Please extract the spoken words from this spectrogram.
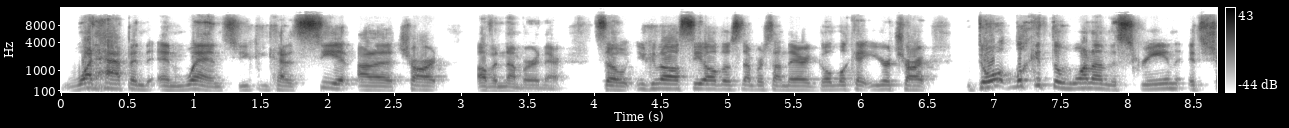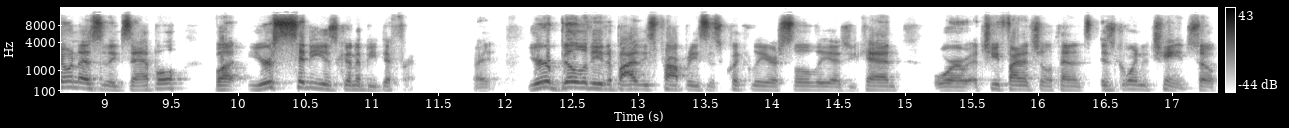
what happened and when. So you can kind of see it on a chart of a number in there. So you can all see all those numbers on there. Go look at your chart. Don't look at the one on the screen. It's shown as an example, but your city is going to be different right? Your ability to buy these properties as quickly or slowly as you can or achieve financial independence is going to change. So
